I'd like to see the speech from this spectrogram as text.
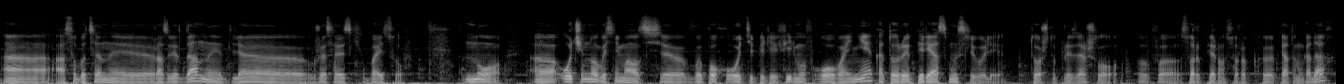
а, особо ценные разведданные для уже советских бойцов. Но очень много снималось э, в эпоху оттепели фильмов о войне, которые переосмысливали то, что произошло в 41-45 годах.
